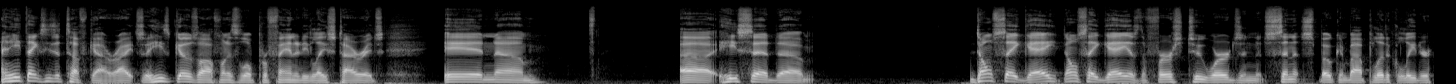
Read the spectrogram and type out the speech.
and he thinks he's a tough guy, right? So he goes off on his little profanity laced tirades, and um, uh, he said. Um, don't say gay. Don't say gay is the first two words in the sentence spoken by a political leader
